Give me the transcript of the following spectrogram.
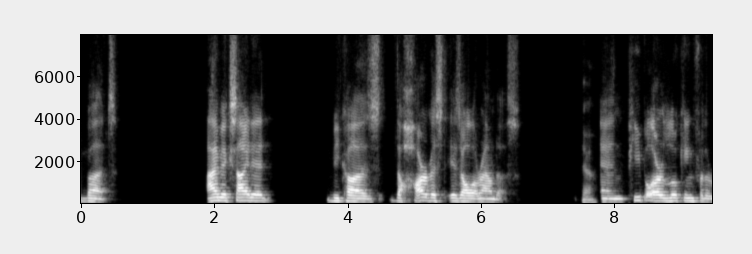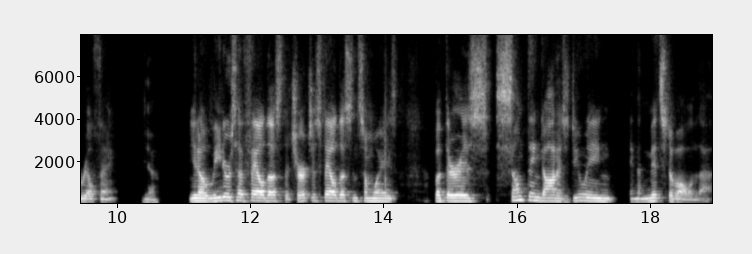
but I'm excited because the harvest is all around us. Yeah. And people are looking for the real thing. Yeah. You know, leaders have failed us, the church has failed us in some ways, but there is something God is doing in the midst of all of that.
